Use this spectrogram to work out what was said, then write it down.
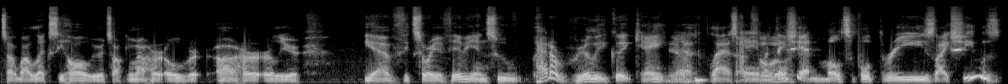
Talk about Lexie Hull. We were talking about her over uh, her earlier. You have Victoria Vivians, who had a really good game Yeah, last game. I think she had multiple threes. Like she was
